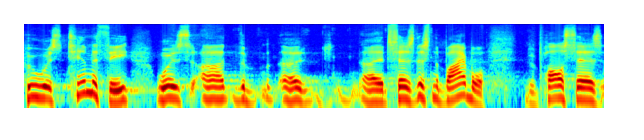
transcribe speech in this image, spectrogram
who was Timothy, was uh, the, uh, uh, it says this in the Bible Paul says,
